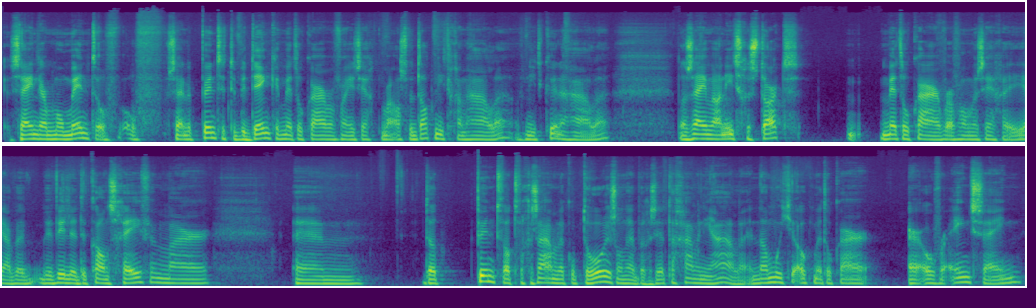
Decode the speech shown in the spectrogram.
zijn er momenten of, of zijn er punten te bedenken met elkaar waarvan je zegt, maar als we dat niet gaan halen of niet kunnen halen, dan zijn we aan iets gestart met elkaar waarvan we zeggen, ja, we, we willen de kans geven, maar um, dat punt wat we gezamenlijk op de horizon hebben gezet, dat gaan we niet halen. En dan moet je ook met elkaar erover eens zijn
